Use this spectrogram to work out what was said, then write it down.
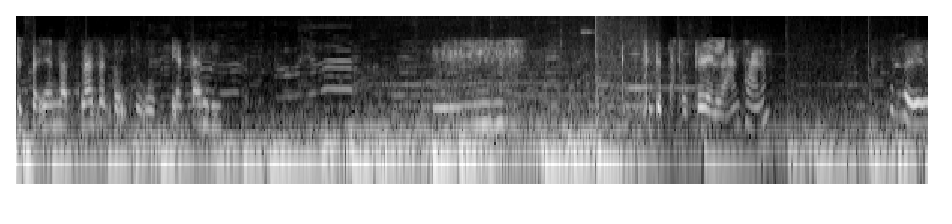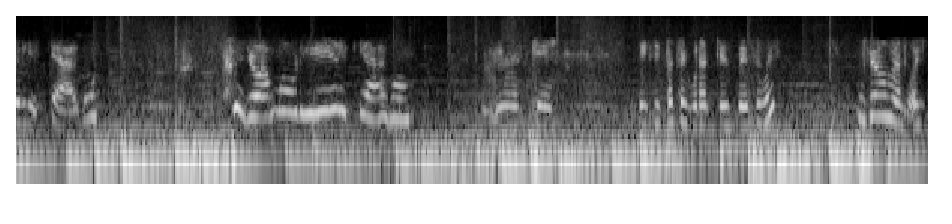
está allá en la plaza con su tía Candy. Te pasaste de lanza, ¿no? Ay, ¿Qué hago? Yo amo a Uriel, ¿qué hago? No, no, es que... ¿Y si estás segura que es de ese güey? Yo me voy.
